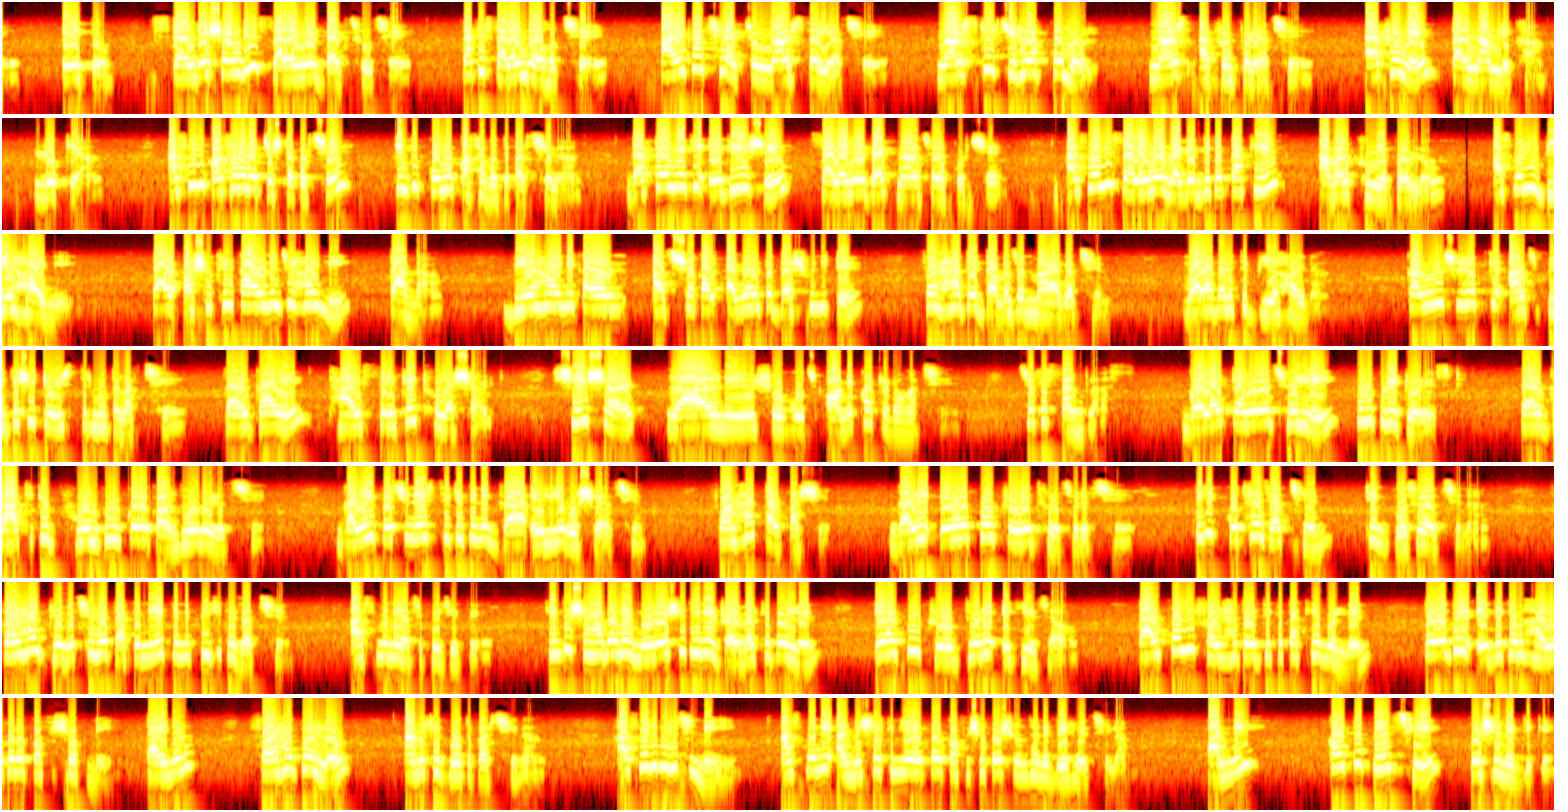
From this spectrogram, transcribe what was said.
এই তো, স্ট্যান্ডের সঙ্গে স্যালাইনের ব্যাগ ঝুলছে। তাকে স্যালাইন দেওয়া হচ্ছে। পায়ের কাছে একজন নার্স দাঁড়িয়ে আছে। নার্সটার চেহারা কোমল। নার্স অ্যাপ্রন পরে আছে। অ্যাপ্রনে তার নাম লেখা, রোকেয়া। আসমানি কথা বলার চেষ্টা করছে, কিন্তু কোনো কথা বলতে পারছে না। ডাক্তার মেয়েটি এগিয়ে এসে স্যালাইনের ব্যাগ নাড়াচাড়া করছে। আসমানি স্যালাইনের ব্যাগের দিকে তাকিয়ে আবার ঘুমিয়ে পড়ল। আসমানির বিয়ে হয়নি। তার অসুখের কারণে যে হয়নি, তা না। বিয়ে হয়নি কারণ আজ সকাল এগারোটা দশ মিনিটে ফরহাদের দাদাজান মারা গেছেন। মরা বাড়িতে বিয়ে হয় না। কামরুল সাহেবকে আজ বিদেশি টুরিস্টদের মতো লাগছে। তার গায়ে থাই সিল্কের ঢোলা শার্ট সেই শার্ট লাল, নীল, সবুজ, অনেক কটা রং আছে। চোখে সানগ্লাস গলায় ক্যামেরা ঝুললেই পুরোপুরি টুরিস্ট তার গা থেকে ভুর ভুর করে গন্ধ বেরোচ্ছে। গাড়ির পেছনের সিটে তিনি গা এলিয়ে বসে আছেন। ফরহাদ তার পাশে। গাড়ি এয়ারপোর্ট রোডে ধরে চলেছে। তিনি কোথায় যাচ্ছেন ঠিক বোঝা যাচ্ছে না। ফরহাদ ভেবেছিল তাকে নিয়ে তিনি পিজিতে যাচ্ছেন। আসমানি আছে পিজিতে। কিন্তু শাহবাগের মোড়ে এসে তিনি ড্রাইভারকে বললেন, এয়ারপোর্ট রোড ধরে এগিয়ে যাও। তারপরে ফরহাদের দিকে তাকিয়ে বললেন, তোমাদের এদিকে ভালো কোনো কফি শপ নেই, তাই না? ফরহাদ বলল, আমি ঠিক বলতে পারছি না। আসমানি বলেছে, নেই। আসমানি আর নিশাকে নিয়ে একবার কফি শপের সন্ধানে বের হয়েছিলাম। পাননি? কয়েকটা পেয়েছি গুলশানের দিকে,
